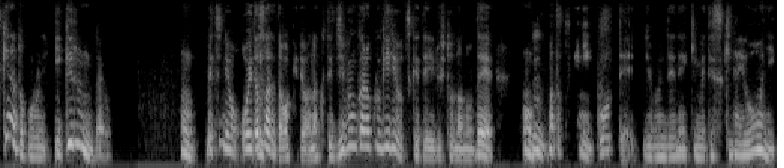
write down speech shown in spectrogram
きなところに行けるんだよ。うん。別に追い出されたわけではなくて、自分から区切りをつけている人なので、うん。うんまた次に行こうって自分でね、決めて好きなように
